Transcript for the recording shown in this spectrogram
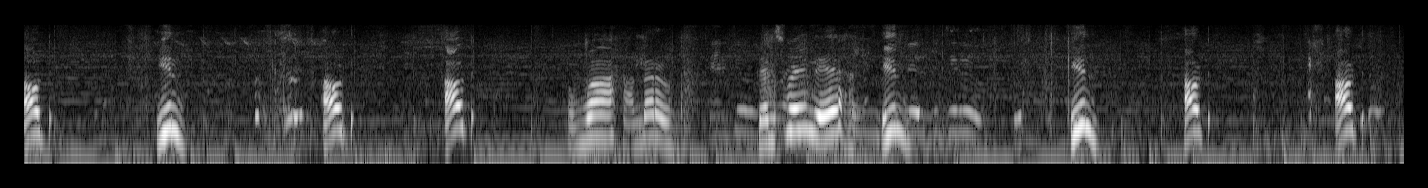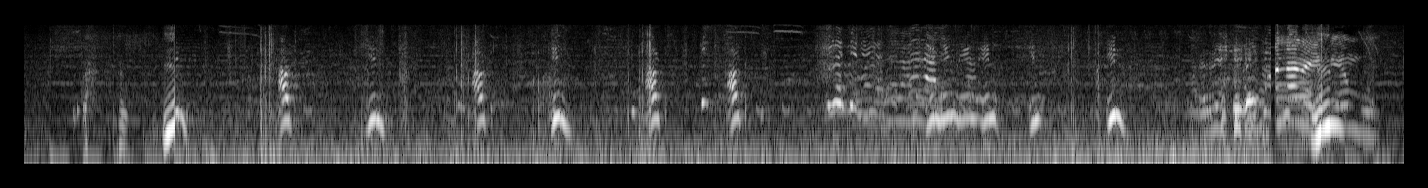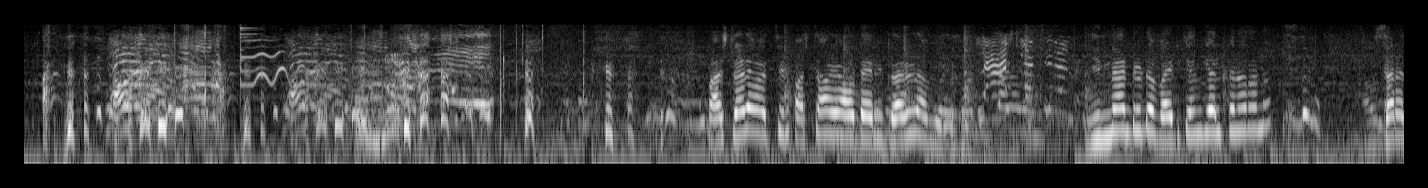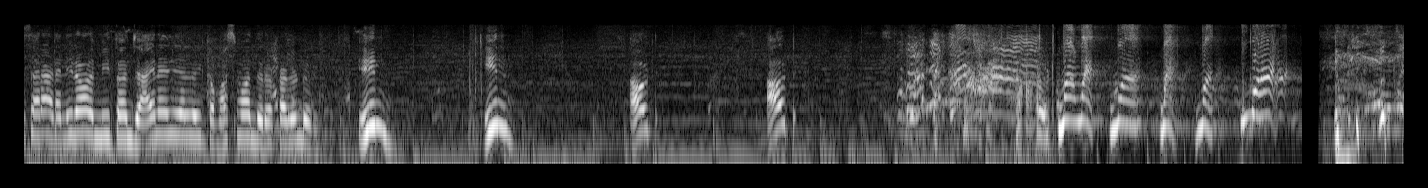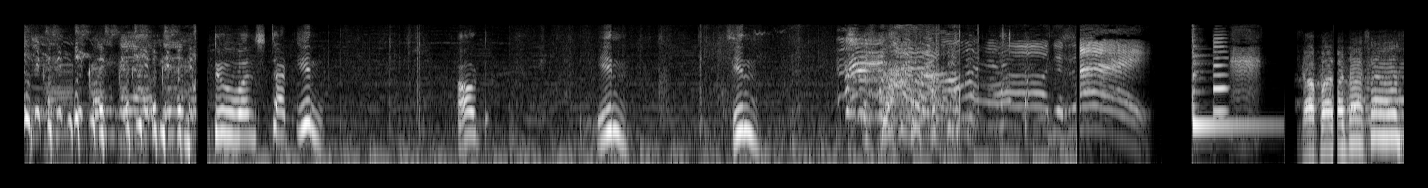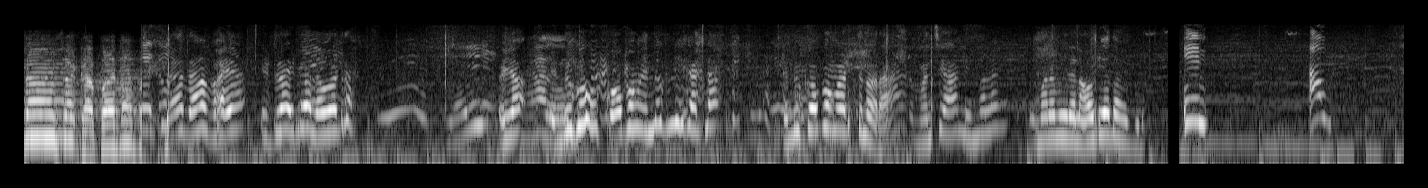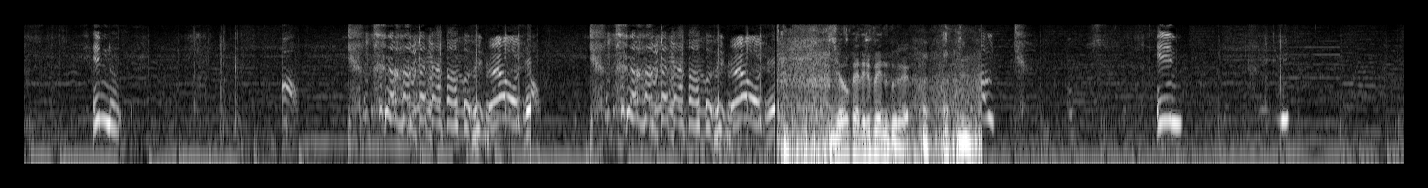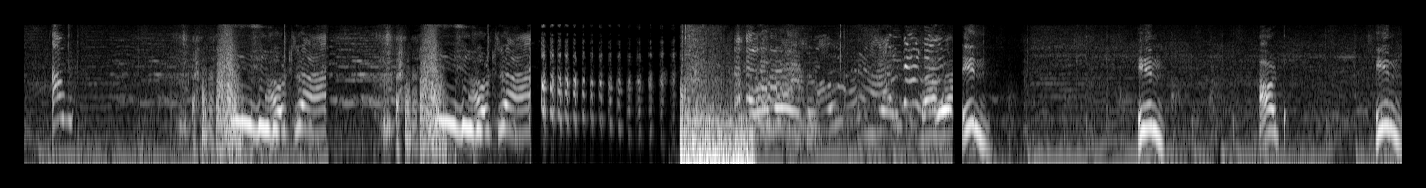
Out. In. Out. Out. అమ్మా అందరూ. తెలిసిపోయింది. In. In. Out. Out. In. out, in. First ఆడే వచ్చి ఫస్ట్ ఆడే అవుట్ అయ్యారు డ్రైవర్ మీరు? ఇన్ అంటుంటే బయటికి ఎందుకు వెళ్ళిపోయినారు సరే సరే ఆడ నిలబడి మీతో జాయిన్ అయ్యి ఇంకా మస్తు మంది అక్కడ ఉండు in in out out two one start in out in in దాదా భయ ఇట్రా ఇట్రా లోవట్రా అయ్యా ఎందుకు కోపం ఎందుకు నీకు అట్లా ఎందుకు కోపం పడుతున్నారా మంచిగా నిమ్మలంగా మనం ఇలా అవుట్ చేద్దాం ఇప్పుడు. జోక్ అదిరిపోయింది గురుగారు out, in, in out in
